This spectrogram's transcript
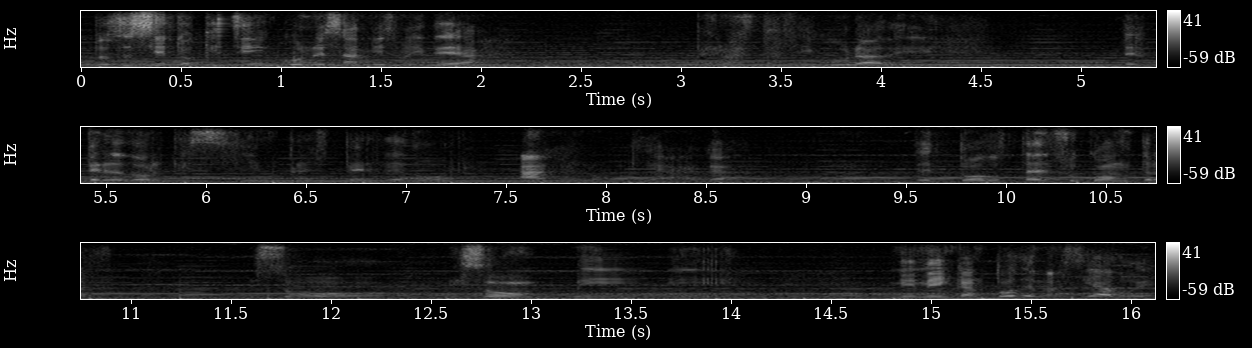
Entonces siento que siguen con esa misma idea, pero esta figura de, del perdedor que siempre es perdedor, haga lo que haga, de todo está en su contra, eso, eso me, me, encantó demasiado eh,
